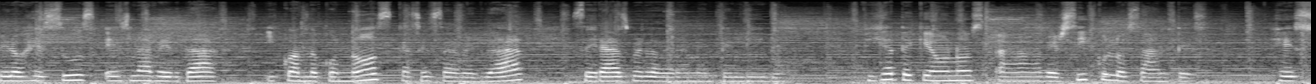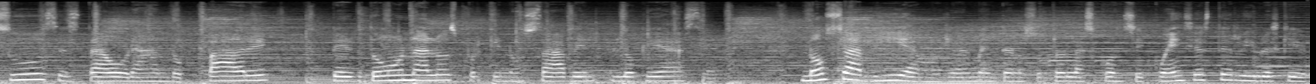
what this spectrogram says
Pero Jesús es la verdad y cuando conozcas esa verdad serás verdaderamente libre. Fíjate que unos ah, versículos antes, Jesús está orando, Padre, perdónalos porque no saben lo que hacen. No sabíamos realmente nosotros las consecuencias terribles que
